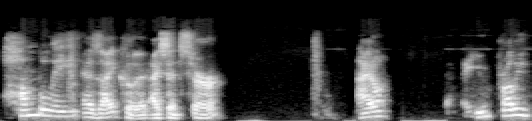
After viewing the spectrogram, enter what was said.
humbly as I could, I said, Sir, I don't, you probably,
